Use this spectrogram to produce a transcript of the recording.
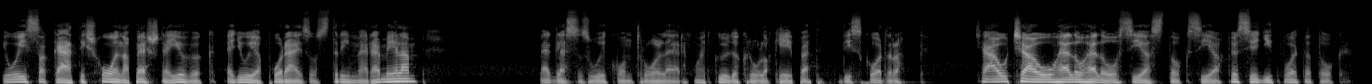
Jó éjszakát, és holnap este jövök egy újabb Horizon streamer, remélem. Meg lesz az új kontroller, majd küldök róla képet Discordra. Ciao, ciao, hello, hello, sziasztok, szia. Köszi, hogy itt voltatok.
